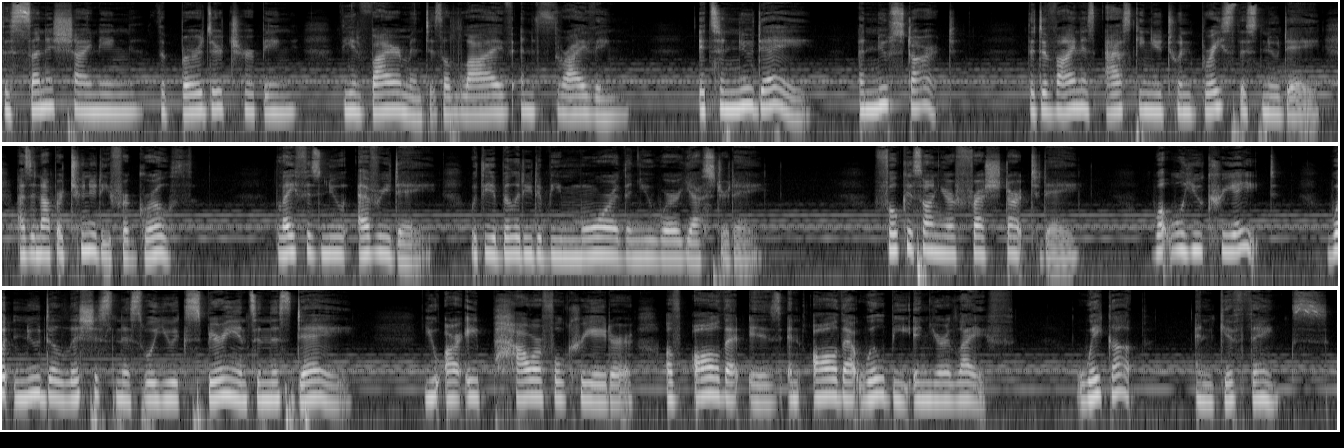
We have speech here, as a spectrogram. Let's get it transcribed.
The sun is shining, the birds are chirping, the environment is alive and thriving. It's a new day, a new start. The divine is asking you to embrace this new day as an opportunity for growth. Life is new every day with the ability to be more than you were yesterday. Focus on your fresh start today. What will you create? What new deliciousness will you experience in this day? You are a powerful creator of all that is and all that will be in your life. Wake up and give thanks.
